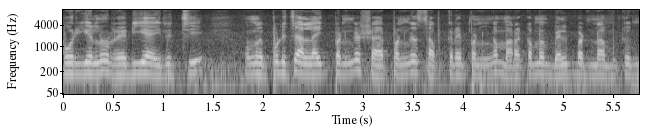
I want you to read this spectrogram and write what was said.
பொரியலும் ரெடி ஆயிடுச்சு உங்களுக்கு பிடிச்சா லைக் பண்ணுங்கள் ஷேர் பண்ணுங்கள் சப்ஸ்கிரைப் பண்ணுங்கள் மறக்காமல் பெல் பட்டன் அமுக்குங்க.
